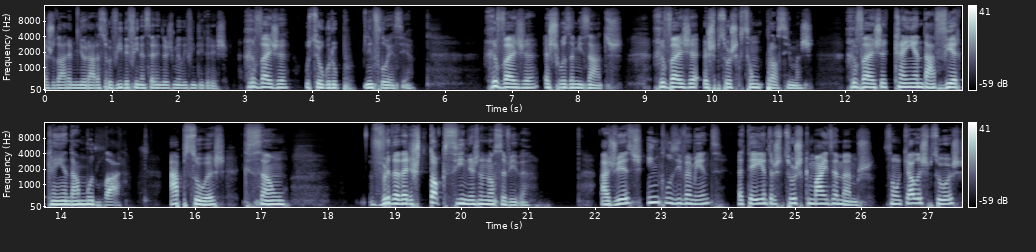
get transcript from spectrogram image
ajudar a melhorar a sua vida financeira em 2023. Reveja o seu grupo de influência. Reveja as suas amizades. Reveja as pessoas que são próximas. Reveja quem anda a ver, quem anda a modelar. Há pessoas que são verdadeiras toxinas na nossa vida. Às vezes, inclusivamente, até entre as pessoas que mais amamos. São aquelas pessoas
